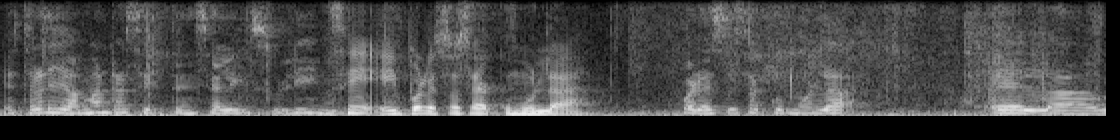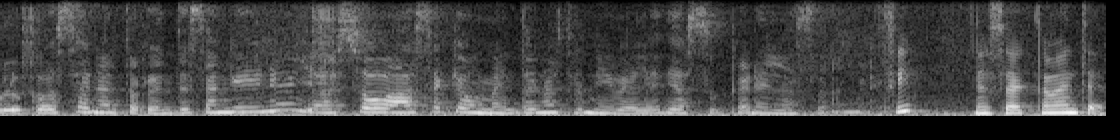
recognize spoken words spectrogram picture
Esto le llaman resistencia a la insulina. Sí, y por eso se acumula. Por eso se acumula eh, la glucosa en el torrente sanguíneo y eso hace que aumenten nuestros niveles de azúcar en la sangre. Sí, exactamente.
